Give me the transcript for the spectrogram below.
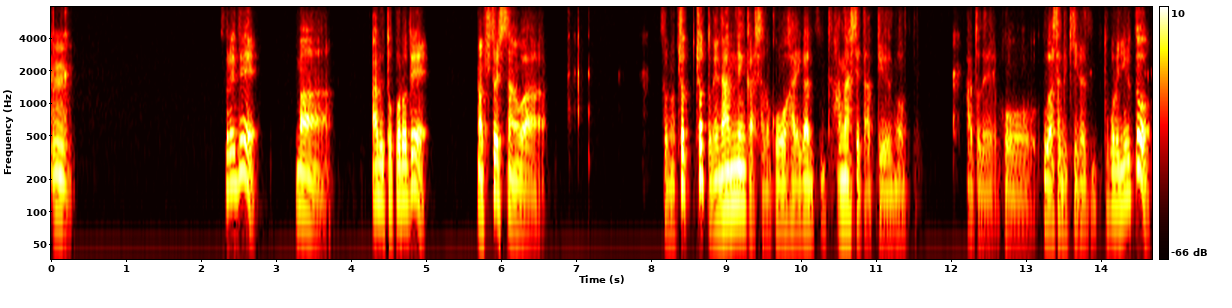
うん。それで、まあ、あるところで、まあ、きとしさんは、そのちょちょっとね、何年か下の後輩が話してたっていうのを、後でこう、噂で聞いたところに言うと、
